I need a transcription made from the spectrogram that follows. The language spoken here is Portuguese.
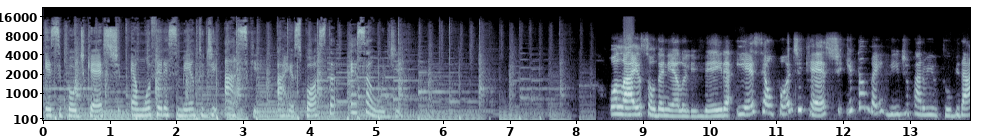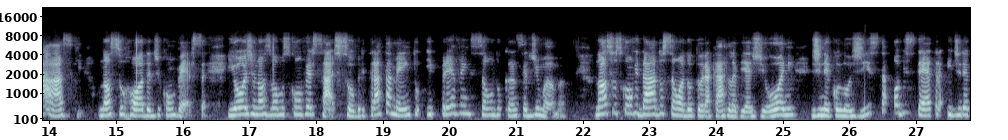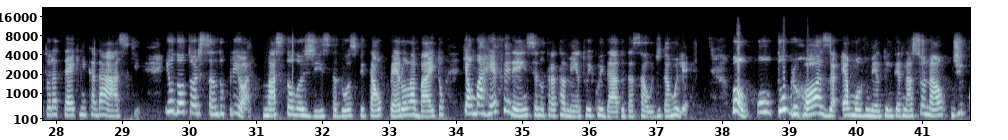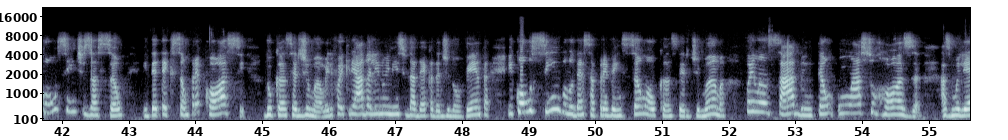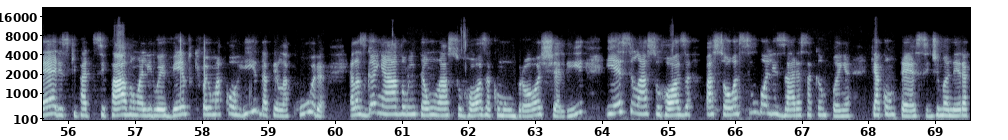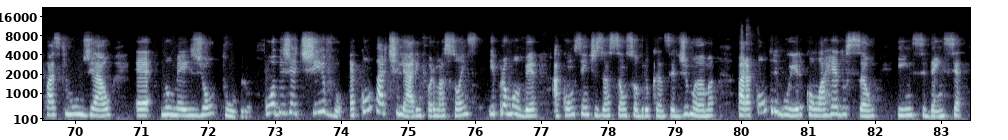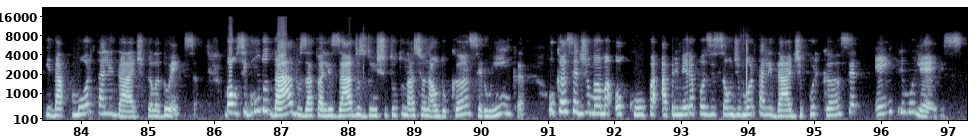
Esse podcast é um oferecimento de Ask. A resposta é saúde. Olá, eu sou Daniela Oliveira e esse é o podcast e também vídeo para o YouTube da Ask, nosso roda de conversa. E hoje nós vamos conversar sobre tratamento e prevenção do câncer de mama. Nossos convidados são a doutora Carla Biagione, ginecologista, obstetra e diretora técnica da ASC, e o doutor Sandro Prior, mastologista do Hospital Pérola Baiton, que é uma referência no tratamento e cuidado da saúde da mulher. Bom, o Outubro Rosa é um movimento internacional de conscientização e detecção precoce do câncer de mama. Ele foi criado ali no início da década de 90 e como símbolo dessa prevenção ao câncer de mama, foi lançado então um laço rosa. As mulheres que participavam ali do evento, que foi uma corrida pela cura, elas ganhavam então um laço rosa como um broche ali, e esse laço rosa passou a simbolizar essa campanha que acontece de maneira quase que mundial é, no mês de outubro. O objetivo é compartilhar informações e promover a conscientização sobre o câncer de mama para contribuir com a redução e incidência e da mortalidade pela doença. Bom, segundo dados atualizados do Instituto Nacional do Câncer, o INCA, o câncer de mama ocupa a primeira posição de mortalidade por câncer entre mulheres.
